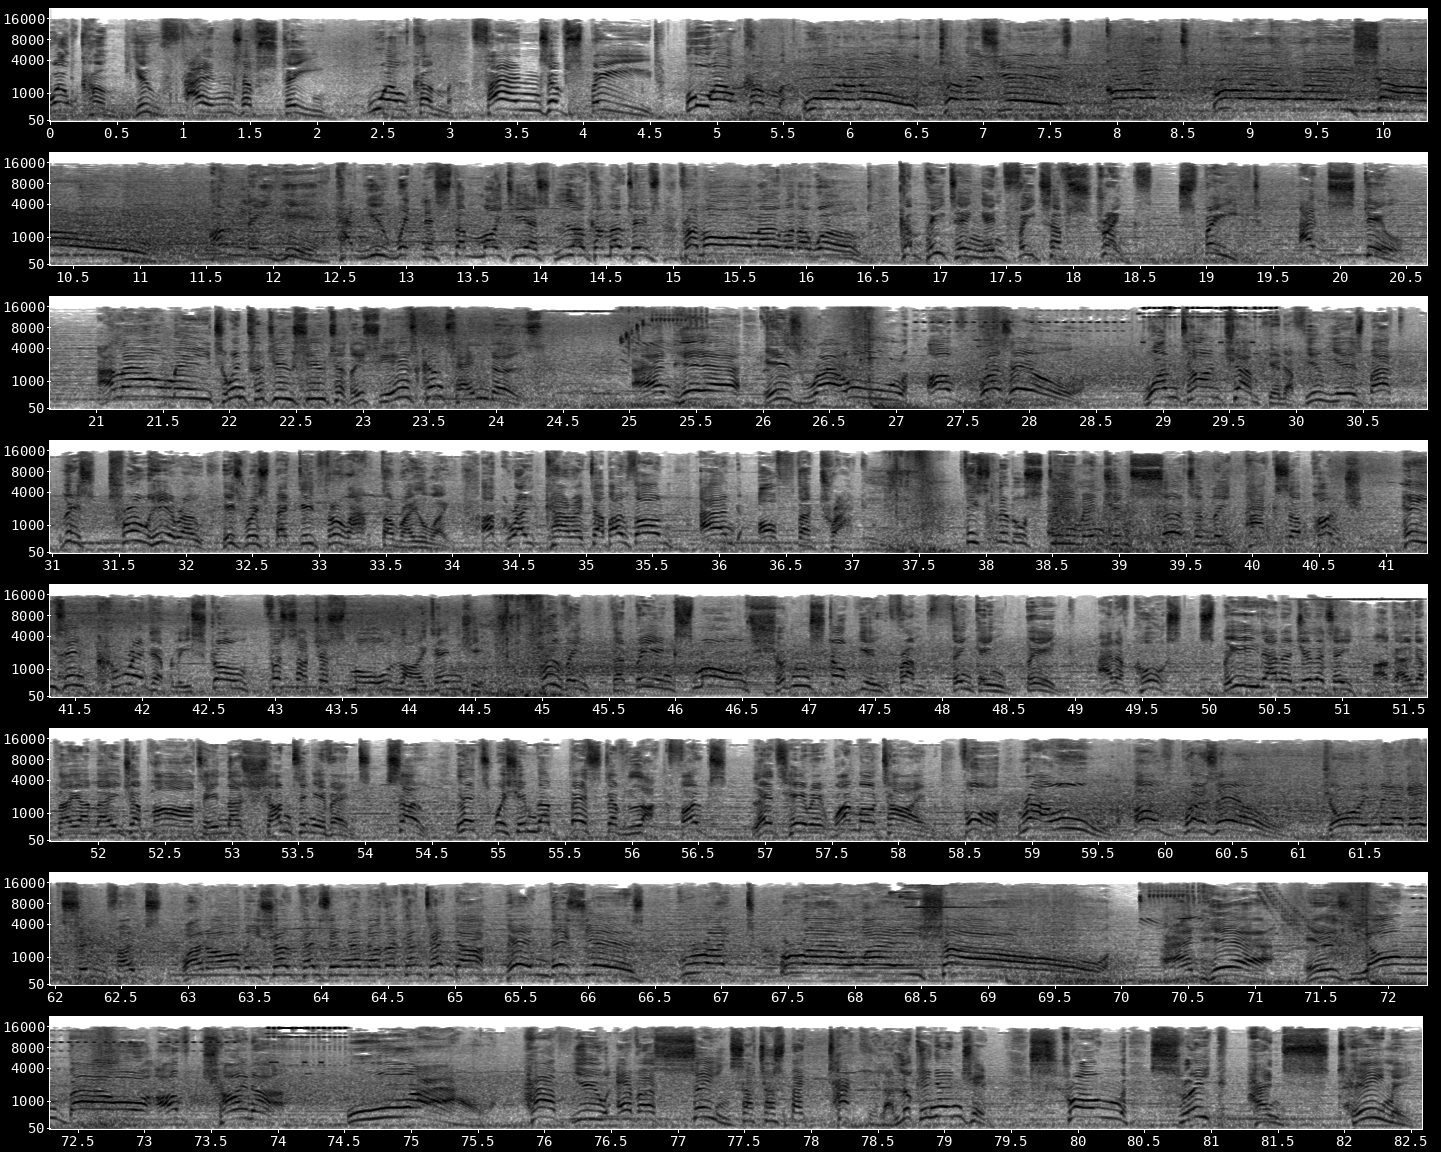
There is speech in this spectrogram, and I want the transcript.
Welcome, you fans of steam. Welcome, fans of speed. Welcome, one and all, to this year's Great Railway Show! Only here can you witness the mightiest locomotives from all over the world, competing in feats of strength, speed, and skill. Allow me to introduce you to this year's contenders. And here is Raul of Brazil. One-time champion a few years back, this true hero is respected throughout the railway. A great character both on and off the track. This little steam engine certainly packs a punch. He's incredibly strong for such a small, light engine, proving that being small shouldn't stop you from thinking big. And of course, speed and agility are going to play a major part in the shunting event. So, let's wish him the best of luck, folks. Let's hear it one more time for Raul of Brazil. Join me again soon, folks, when I'll be showcasing another contender in this year's Great Show. And here is Yong Bao of China. Wow! Have you ever seen such a spectacular looking engine? Strong, sleek and steamy.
